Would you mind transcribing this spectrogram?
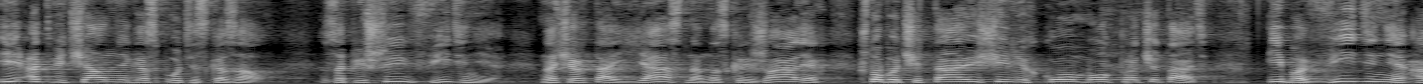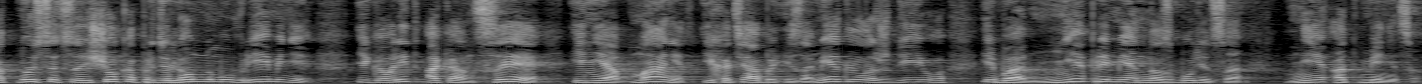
И отвечал мне Господь и сказал, запиши видение, начертай ясно на скрижалях, чтобы читающий легко мог прочитать. Ибо видение относится еще к определенному времени и говорит о конце, и не обманет, и хотя бы и замедлило, жди его, ибо непременно сбудется, не отменится.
